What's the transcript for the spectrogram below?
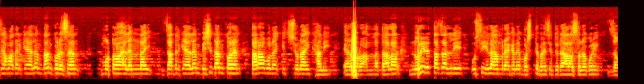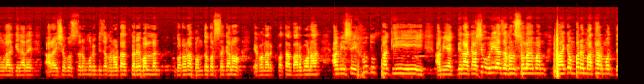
যে আমাদেরকে এলেম দান করেছেন মোটো এলেম নাই, যাদেরকে এলেম বেশি দান করেন, তারাও বলে কিচ্ছু নাই খালি। এরপর আল্লাহ তাআলার নূরের তাজাল্লি উসিলা আমরা এখানে বসতে পেরেছি, দুটো আলোচনা করি জংলার কিনারে। আড়াইশো বছর মুরব্বী যখন হঠাৎ করে বললেন, ঘটনা বন্ধ করছে কেন? এখন আর কথা পারব না। আমি সেই হুদুদ পাখি আমি একদিন আকাশে উড়িয়া যখন সোলাইমান পয়গম্বরের মাথার মধ্যে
